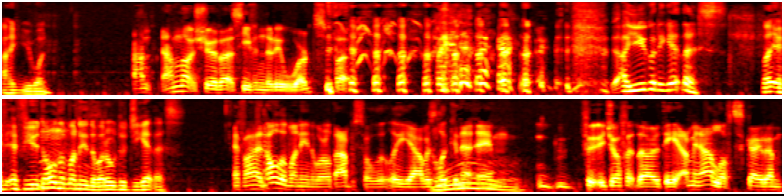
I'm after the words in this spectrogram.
I think you won. I'm, I'm not sure that's even the real words, but Are you going to get this? Like, if if you had all Hmm. the money in the world, would you get this? If I had all the money in the world, absolutely. Yeah, I was looking at um, footage of it the other day. I mean, I loved Skyrim,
